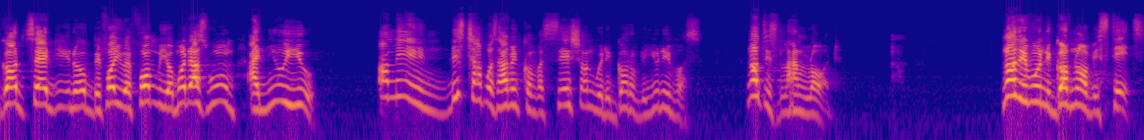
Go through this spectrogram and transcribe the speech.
God said, you know, before you were formed in your mother's womb, I knew you. I mean, this chap was having conversation with the God of the universe, not his landlord, not even the governor of his state.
